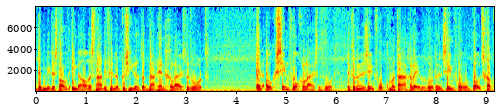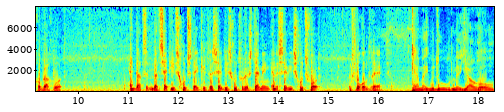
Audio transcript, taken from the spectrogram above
de middenstand in de Haldenstraat, die vinden het plezierig dat naar hen geluisterd wordt. En ook zinvol geluisterd wordt. En dat er een zinvol commentaar geleverd wordt, een zinvolle boodschap gebracht wordt. En dat, dat zet iets goeds, denk ik. Dat zet iets goed voor de stemming en dat zet iets goeds voor het volgende traject. Ja, maar ik bedoel, met jouw rol,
